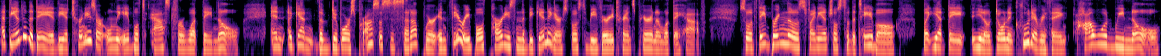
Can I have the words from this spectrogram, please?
at the end of the day, the attorneys are only able to ask for what they know. And again, the divorce process is set up where, in theory, both parties in the beginning are supposed to be very transparent on what they have. So if they bring those financials to the table, but yet they, you know, don't include everything, how would we know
